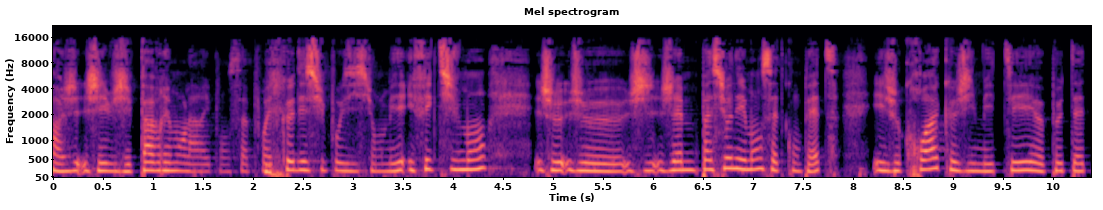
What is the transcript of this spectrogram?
Oh, j'ai pas vraiment la réponse. Ça pourrait être que des suppositions, mais effectivement, je j'aime passionnément cette compète et je crois que j'y mettais euh, peut-être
